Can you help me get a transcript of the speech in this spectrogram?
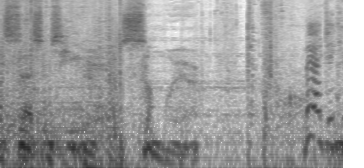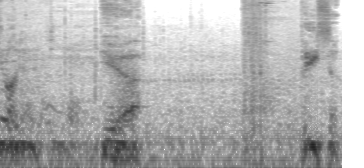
Assassins here, somewhere. May I take your order? Yeah. Piece of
